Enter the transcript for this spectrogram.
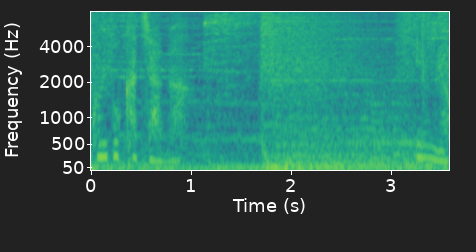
굴복하지 않아. 인력.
